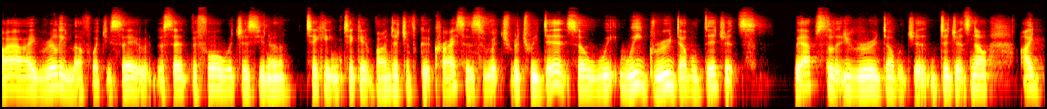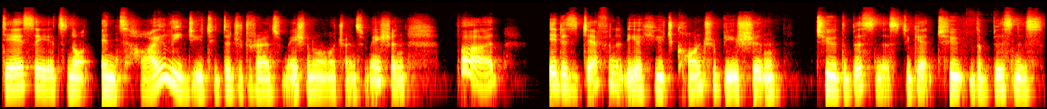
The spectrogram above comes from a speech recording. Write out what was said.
I, really love what you say said before, which is you know taking taking advantage of good crisis, which which we did. So we we grew double digits we absolutely grew double digits. Now, I dare say it's not entirely due to digital transformation or our transformation, but it is definitely a huge contribution to the business to get to the business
